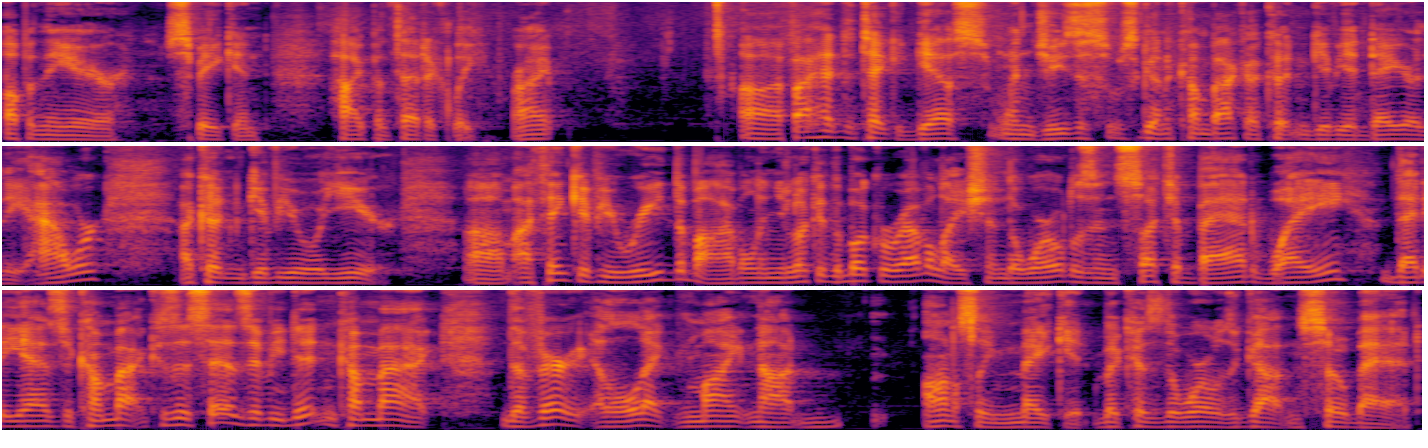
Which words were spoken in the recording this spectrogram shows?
up in the air speaking hypothetically, right? Uh, if I had to take a guess when Jesus was going to come back, I couldn't give you a day or the hour. I couldn't give you a year. Um, I think if you read the Bible and you look at the book of Revelation, the world is in such a bad way that he has to come back. Because it says if he didn't come back, the very elect might not honestly make it because the world has gotten so bad.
